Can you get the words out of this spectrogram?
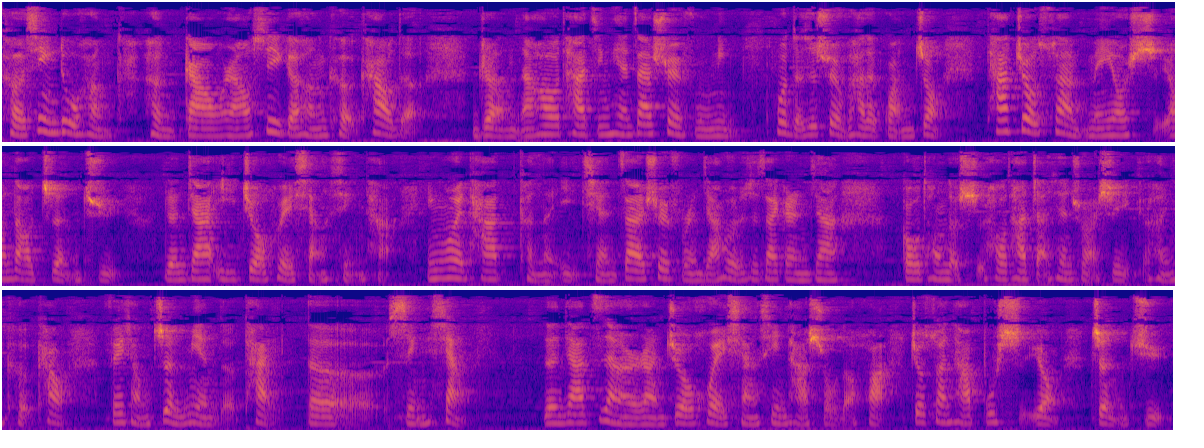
可信度很很高，然后是一个很可靠的人，然后他今天在说服你，或者是说服他的观众，他就算没有使用到证据，人家依旧会相信他，因为他可能以前在说服人家，或者是在跟人家沟通的时候，他展现出来是一个很可靠、非常正面的态的形象。人家自然而然就会相信他说的话，就算他不使用证据。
